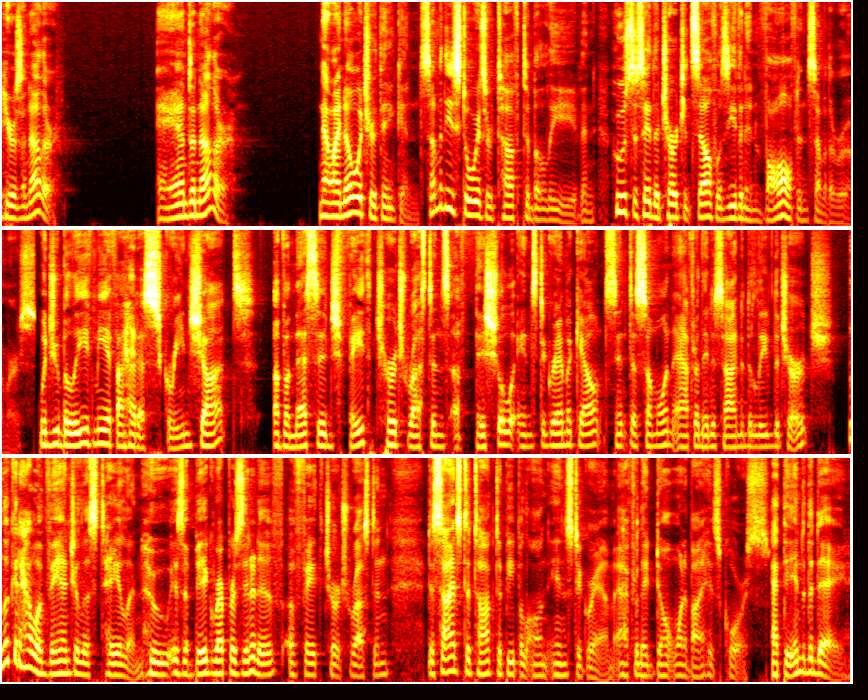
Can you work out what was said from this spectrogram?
Here's another. And another. Now, I know what you're thinking. Some of these stories are tough to believe, and who's to say the church itself was even involved in some of the rumors? Would you believe me if I had a screenshot of a message Faith Church Ruston's official Instagram account sent to someone after they decided to leave the church? Look at how Evangelist Talon, who is a big representative of Faith Church Ruston, decides to talk to people on Instagram after they don't want to buy his course. At the end of the day,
